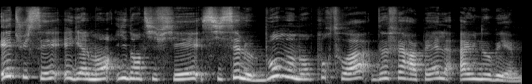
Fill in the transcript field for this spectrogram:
Et tu sais également identifier si c'est le bon moment pour toi de faire appel à une OBM.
